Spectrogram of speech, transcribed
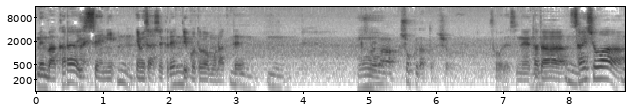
メンバーから一斉に辞めさせてくれっていう言葉をもらって、それはショックだったでしょう。そうですね。ただ、最初は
